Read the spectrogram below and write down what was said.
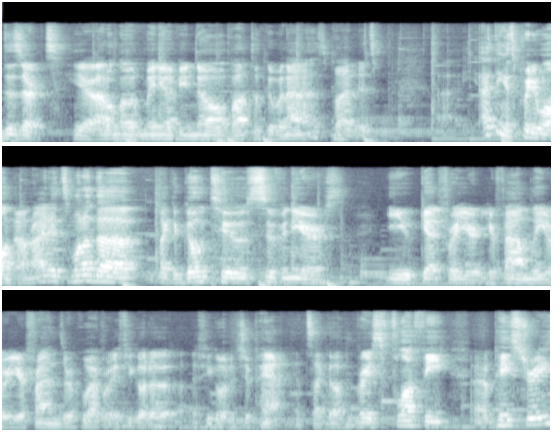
dessert here. I don't know if many of you know about Tokyo Bananas, but it's I think it's pretty well known, right? It's one of the like a go-to souvenirs you get for your, your family or your friends or whoever if you go to if you go to Japan. It's like a very fluffy uh, pastry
